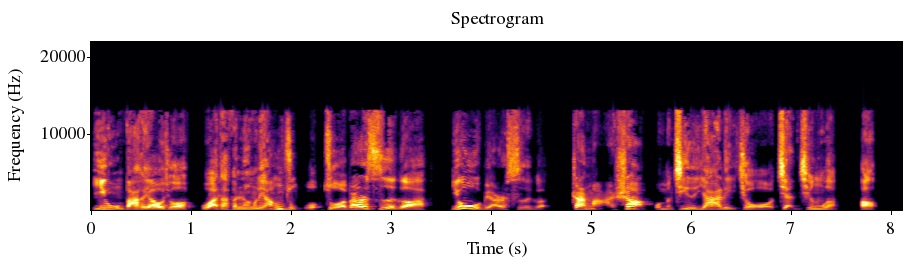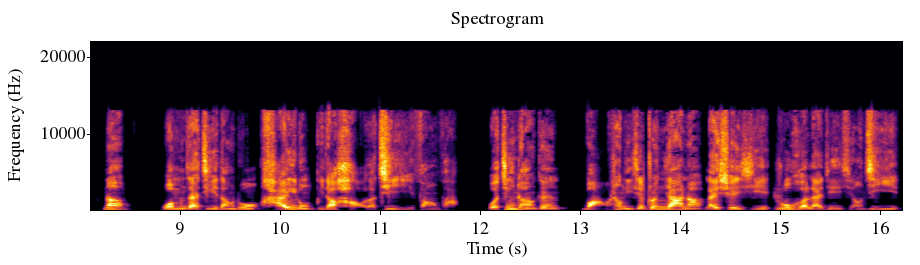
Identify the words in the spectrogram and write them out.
一共八个要求，我把它分成两组，左边四个，右边四个，这样马上我们记的压力就减轻了。好，那我们在记忆当中还有一种比较好的记忆方法，我经常跟网上的一些专家呢来学习如何来进行记忆，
